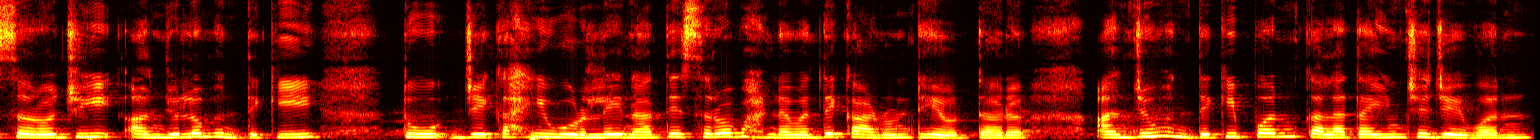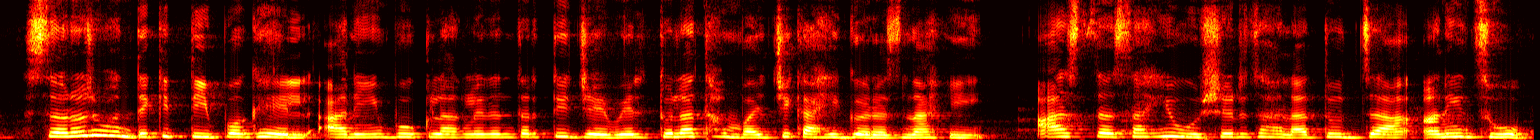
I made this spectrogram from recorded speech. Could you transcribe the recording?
सरोजी ही म्हणते की तू जे काही उरले ना ते सर्व भांड्यामध्ये काढून ठेव. तर अंजू म्हणते की पण कलाताईंचे जेवण. सरोज म्हणते की ती बघेल आणि भूक लागल्यानंतर ती जेवेल तुला थांबायची काही गरज नाही. आज तसाही उशीर झाला तू जा आणि झोप.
